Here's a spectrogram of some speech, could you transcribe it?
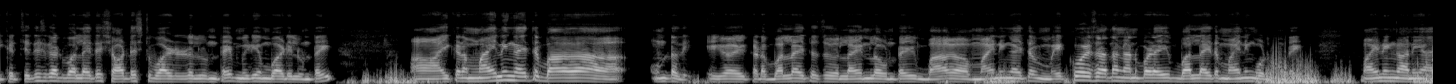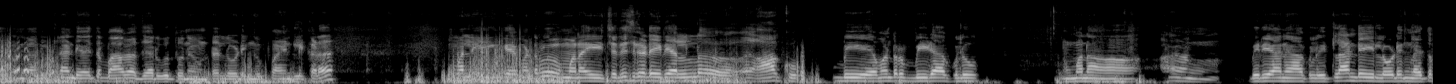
ఇక ఛత్తీస్గఢ్ వల్ల అయితే షార్టెస్ట్ బాడీలు ఉంటాయి మీడియం బాడీలు ఉంటాయి. ఇక్కడ మైనింగ్ అయితే బాగా ఉంటుంది. ఇక ఇక్కడ బళ్ళు అయితే లైన్లో ఉంటాయి. బాగా మైనింగ్ అయితే ఎక్కువ శాతం కనపడే బళ్ళు అయితే మైనింగ్ కొడుతుంటాయి. మైనింగ్ కానీ ఐరన్ కానీ ఇట్లాంటివి అయితే బాగా జరుగుతూనే ఉంటాయి. లోడింగ్ పాయింట్లు ఇక్కడ. మళ్ళీ ఇంకేమంటారు? మన ఈ ఛత్తీస్గఢ్ ఏరియాలలో ఆకు బీ ఏమంటారు? బీడాకులు మన బిర్యానీ ఆకులు ఇట్లాంటి లోడింగ్లు అయితే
